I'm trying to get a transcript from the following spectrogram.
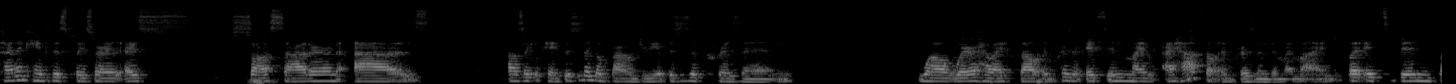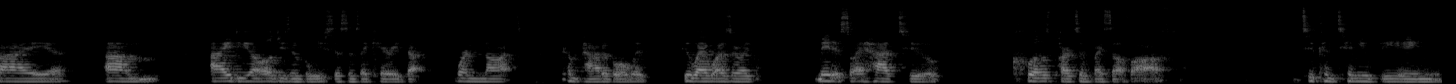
kind of came to this place where I, saw Saturn as I was like, okay, if this is like a boundary, if this is a prison, well, where have I felt imprisoned? It's in my, I have felt imprisoned in my mind, but it's been by um, ideologies and belief systems I carried that were not compatible with who I was or like made it so I had to close parts of myself off to continue being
